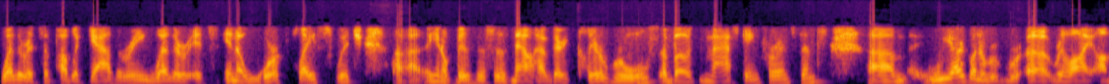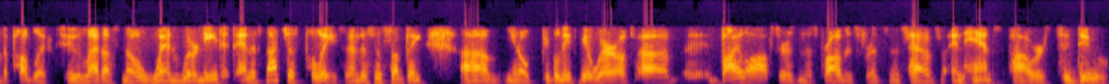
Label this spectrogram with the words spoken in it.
whether it's a public gathering, whether it's in a workplace, which uh, you know businesses now have very clear rules about masking, for instance. Um, we are going to re- uh, rely on the public to let us know when we're needed, and it's not just police. And this is something um, you know people need to be aware of. Uh, bylaw officers in this province, for instance, have enhanced powers to do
